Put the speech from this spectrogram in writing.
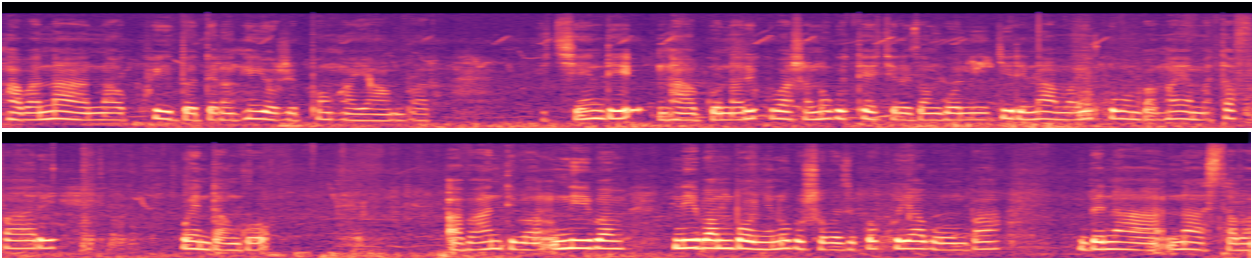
nkaba nanakwidodera nk'iyo jipo nkayambara. Ikindi ntabwo nari kubasha no gutekereza ngo nigire inama yo kubumba nk'aya matafari wenda ngo abandi niba niba mbonye n'ubushobozi bwo kuyabumba mbe nasaba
